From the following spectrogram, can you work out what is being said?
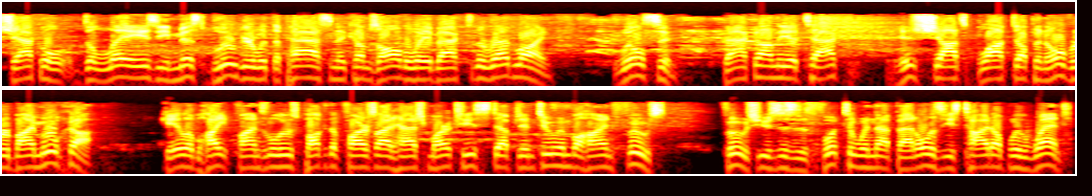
Shackle delays. He missed Bluger with the pass, and it comes all the way back to the red line. Wilson back on the attack. His shot's blocked up and over by Mucha. Caleb Height finds the loose puck at the far side hash marks. He's stepped into and behind Foose. Foose uses his foot to win that battle as he's tied up with Went.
